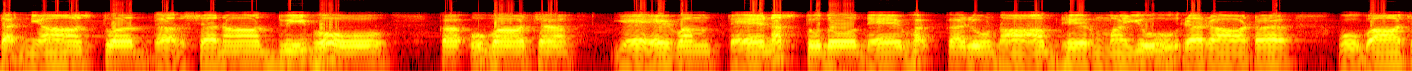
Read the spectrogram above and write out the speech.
धन्यास्त्वद्दर्शनाद्विभो क उवाच एवं तेन स्तुतो देवः करुणाब्धिर्मयूरराट उवाच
